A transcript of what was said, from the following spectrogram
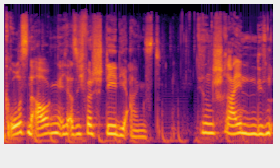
großen Augen. Ich, also ich verstehe die Angst. Diesen schreienden, diesen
